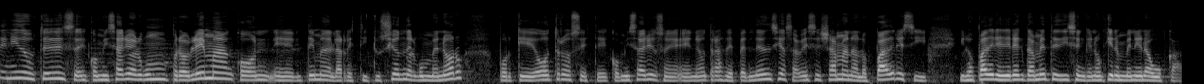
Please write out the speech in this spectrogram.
tenido ustedes, eh, comisario, algún problema con el tema de la restitución de algún menor? Porque otros este, comisarios en, otras dependencias a veces llaman a los padres y, los padres directamente dicen que no quieren venir a buscar.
